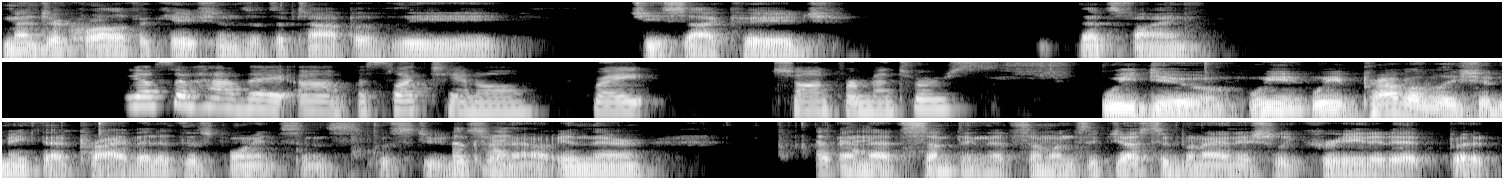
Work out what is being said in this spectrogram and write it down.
mentor qualifications at the top of the GSOC page. That's fine. We also have a, um, a Slack channel, right? Sean, for mentors. We do. We, we probably should make that private at this point since the students are Okay. now in there. And that's something that someone suggested when I initially created it, but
